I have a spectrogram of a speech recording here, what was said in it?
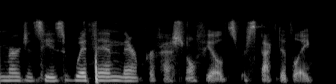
emergencies within their professional fields, respectively.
